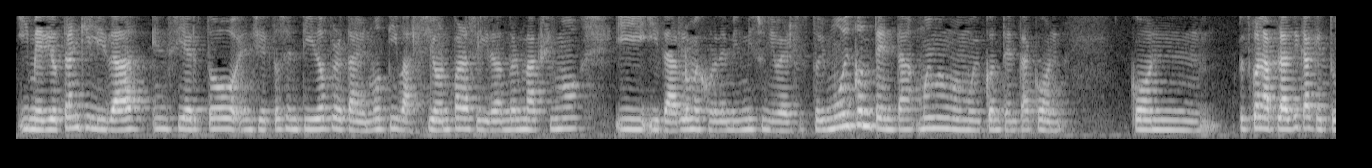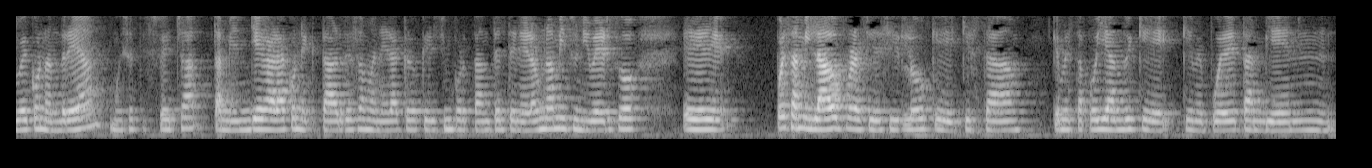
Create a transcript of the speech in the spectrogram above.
y me dio tranquilidad en cierto, en cierto sentido, pero también motivación para seguir dando el máximo y, y dar lo mejor de mí en Miss Universo. Estoy muy contenta, muy, muy, muy, muy contenta con, con, pues con la plática que tuve con Andrea, muy satisfecha. También llegar a conectar de esa manera creo que es importante el tener a una Miss Universo eh, pues a mi lado, por así decirlo, que, que, está, que me está apoyando y que, que me puede también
